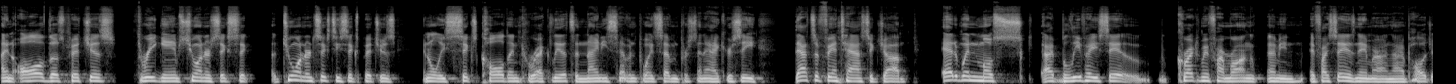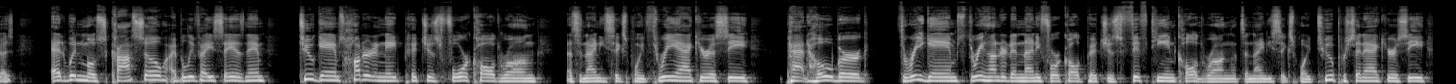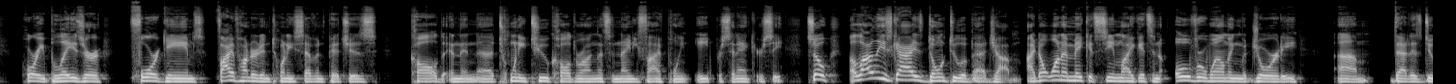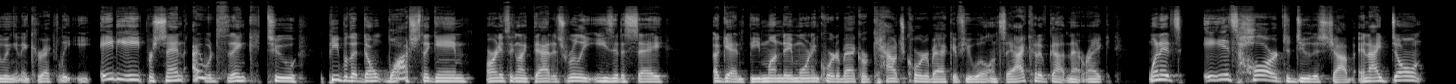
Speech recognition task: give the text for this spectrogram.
and all of those pitches, three games, 266, uh, 266 pitches, and only six called incorrectly. That's a 97.7% accuracy. That's a fantastic job. Edwin Mos, I believe how you say it. Correct me if I'm wrong. I mean, if I say his name wrong, I apologize. Edwin Moscoso, I believe how you say his name. Two games, 108 pitches, four called wrong. That's a 96.3 accuracy. Pat Hoberg, three games, 394 called pitches, 15 called wrong. That's a 96.2% accuracy. Cory Blaser, four games, 527 pitches, called and then uh, 22 called wrong. That's a 95.8% accuracy. So a lot of these guys don't do a bad job. I don't want to make it seem like it's an overwhelming majority um, that is doing it incorrectly. 88%, I would think, to people that don't watch the game or anything like that, it's really easy to say, again, be Monday morning quarterback or couch quarterback, if you will, and say, I could have gotten that right. When it's it's hard to do this job. And I don't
